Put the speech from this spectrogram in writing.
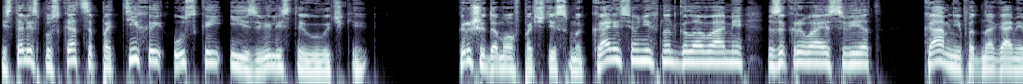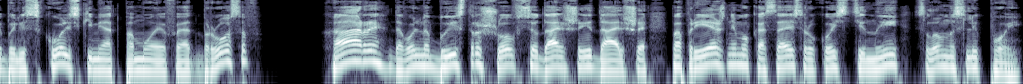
и стали спускаться по тихой, узкой и извилистой улочке. Крыши домов почти смыкались у них над головами, закрывая свет. Камни под ногами были скользкими от помоев и отбросов. Хары довольно быстро шел все дальше и дальше, по-прежнему касаясь рукой стены, словно слепой.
